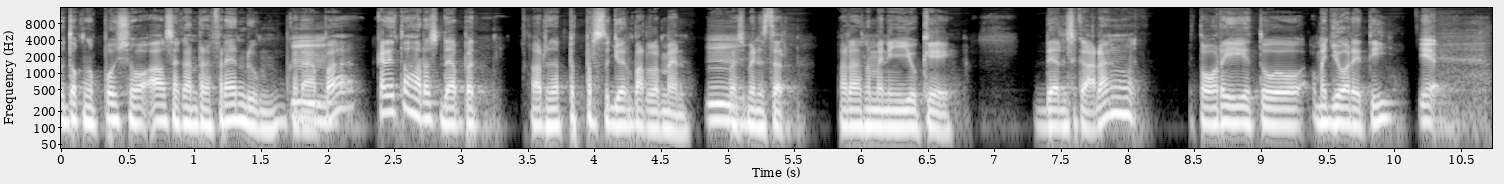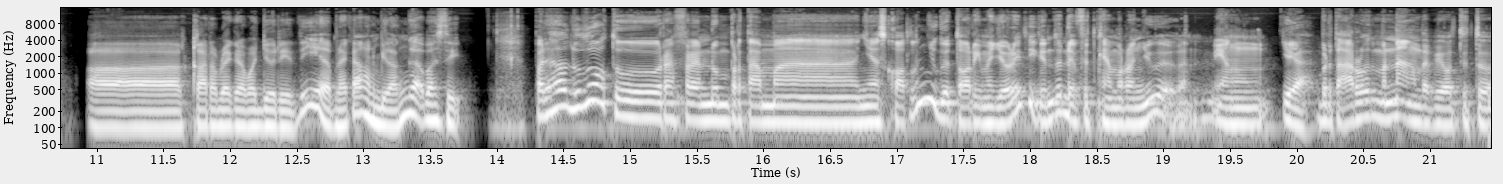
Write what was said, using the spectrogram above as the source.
untuk nge-push soal second referendum. Kenapa? Kan itu harus dapat harus dapat persetujuan parlemen Hmm. Westminster, parlemen di UK. Dan sekarang Tory itu majority. Iya. Eh, karena mereka majority ya mereka akan bilang enggak pasti. Padahal dulu waktu referendum pertamanya Scotland juga Tory majority kan tuh David Cameron juga kan yang Iya. bertaruh menang tapi waktu itu.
